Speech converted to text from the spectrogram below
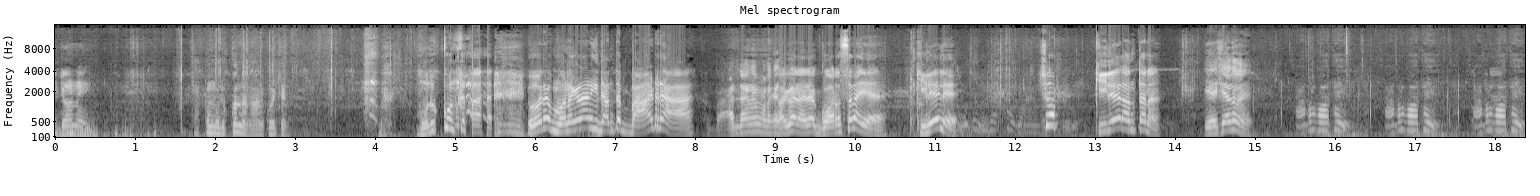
ఇటు ఉన్నాయి. చక్క ముడుక్కుందా కూర్చొని? మునుక్కుందా ఓరే మునగడానికి ఇదంతా బాడ్రా? బాడ్లానే గొరసలయ్యే కిలేలే. చూప్ కిలేలు అంతానా? వేసేదామే చేపలు పోతాయి చేపలు పోతాయి చేపలు పోతాయి.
